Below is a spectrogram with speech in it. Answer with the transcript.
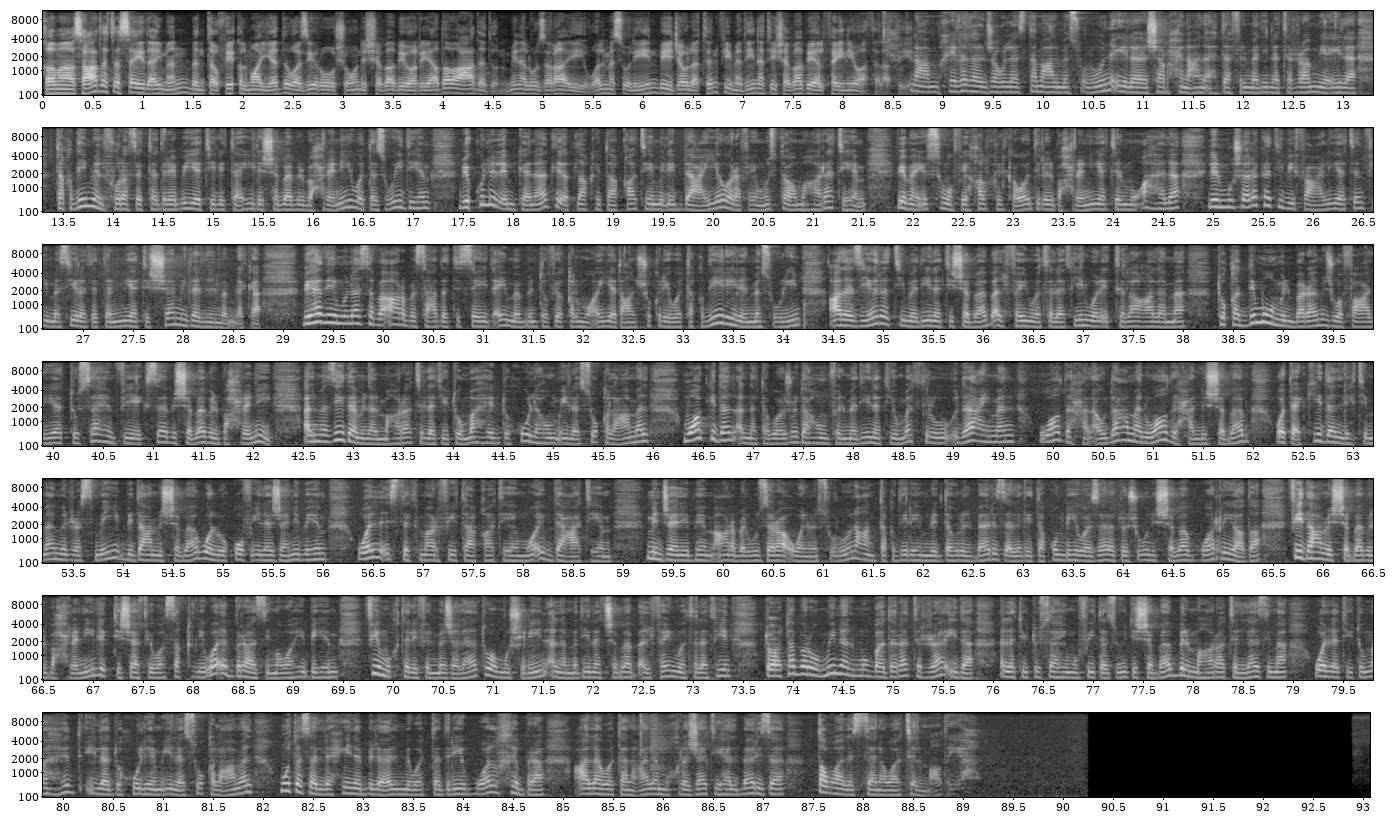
قام سعادة السيد أيمن بن توفيق المؤيد وزير شؤون الشباب والرياضة وعدد من الوزراء والمسؤولين بجولة في مدينة شباب 2030 نعم خلال الجولة استمع المسؤولون إلى شرح عن أهداف المدينة الرامية إلى تقديم الفرص التدريبية لتأهيل الشباب البحريني وتزويدهم بكل الإمكانات لإطلاق طاقاتهم الإبداعية ورفع مستوى مهاراتهم بما يسهم في خلق الكوادر البحرينية المؤهلة للمشاركة بفعالية في مسيرة التنمية الشاملة للمملكة. بهذه المناسبة بالمناسبة أعرب سعادة السيد أيمن بن توفيق المؤيد عن شكره وتقديره للمسؤولين على زيارة مدينة شباب 2030 والاطلاع على ما تقدمه من برامج وفعاليات تساهم في إكساب الشباب البحريني. المزيد من المهارات التي تمهد دخولهم إلى سوق العمل مؤكدا أن تواجدهم في المدينة يمثل داعما واضحا أو دعما واضحا للشباب وتأكيدا لاهتمام رسمي بدعم الشباب والوقوف إلى جانبهم والاستثمار في طاقاتهم وإبداعاتهم. من جانبهم بهم أعرب الوزراء والمسؤولون عن تقديرهم للدور البارز الذي تقوم به وزارة شؤون الشباب والرياضة في دعم الشباب البحريني لاكتشاف وصقل وإبراز مواهبهم في مختلف المجالات ومشيرين أن مدينة شباب 2030 تعتبر من المبادرات الرائدة التي تساهم في تزويد الشباب بالمهارات اللازمة والتي تمهد إلى دخولهم إلى سوق العمل متسلحين بالعلم والتدريب والخبرة علاوة على مخرجاتها البارزة طوال السنوات الماضية.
